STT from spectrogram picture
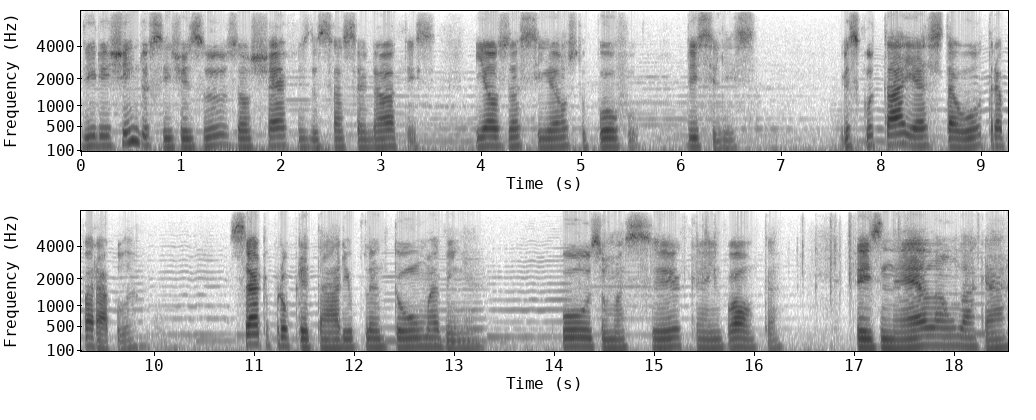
Dirigindo-se Jesus aos chefes dos sacerdotes e aos anciãos do povo, disse-lhes: Escutai esta outra parábola. Certo proprietário plantou uma vinha, pôs uma cerca em volta, fez nela um lagar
